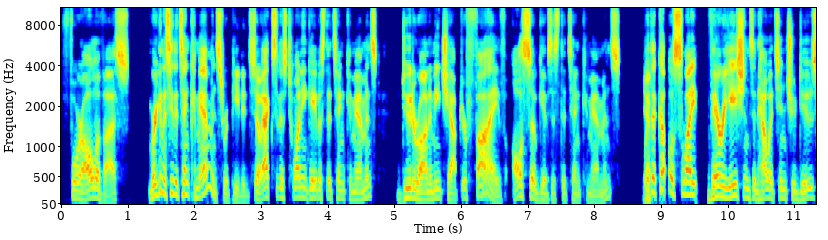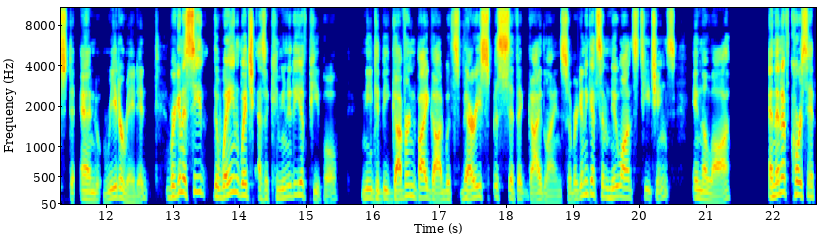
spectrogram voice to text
for all of us. We're going to see the Ten Commandments repeated. So Exodus 20 gave us the Ten Commandments. Deuteronomy chapter 5 also gives us the Ten Commandments with a couple slight variations in how it's introduced and reiterated. We're going to see the way in which, as a community of people, need to be governed by God with very specific guidelines. So we're going to get some nuanced teachings in the law. And then, of course, it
